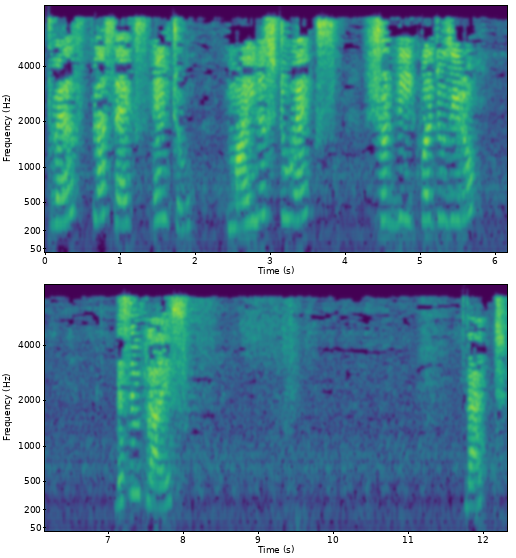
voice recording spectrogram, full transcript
12 plus x into minus 2x should be equal to 0. This implies that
